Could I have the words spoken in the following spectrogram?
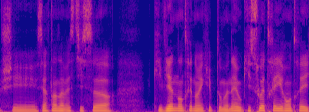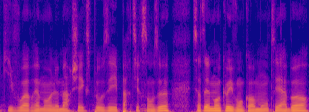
chez certains investisseurs qui viennent d'entrer dans les crypto-monnaies ou qui souhaiteraient y rentrer et qui voient vraiment le marché exploser et partir sans eux, certainement qu'ils vont encore monter à bord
